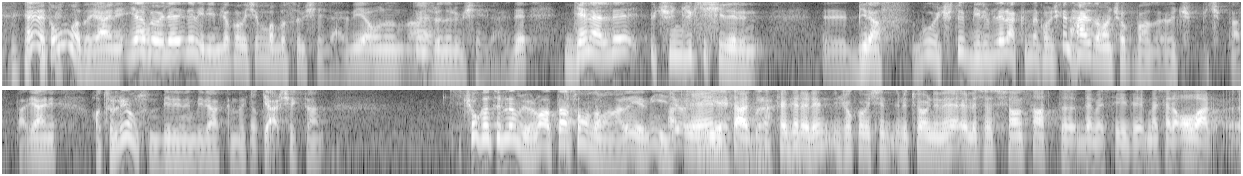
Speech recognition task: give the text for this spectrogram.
Evet olmadı yani ya Olmadı. böyle ne bileyim Djokovic'in babası bir şeylerdi ya onun antrenörü bir şeylerdi. Genelde üçüncü kişilerin e, biraz bu üçlü birbirleri hakkında konuşurken her zaman çok fazla ölçüp biçip tarttılar. Yani hatırlıyor musun birinin biri hakkındaki gerçekten? Çok hatırlamıyorum. Hatta son zamanlarda yerini iyice En övgüye sertisi bıraktı. Federer'in Djokovic'in return'üne öylece şansı attı demesiydi. Mesela o var e,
